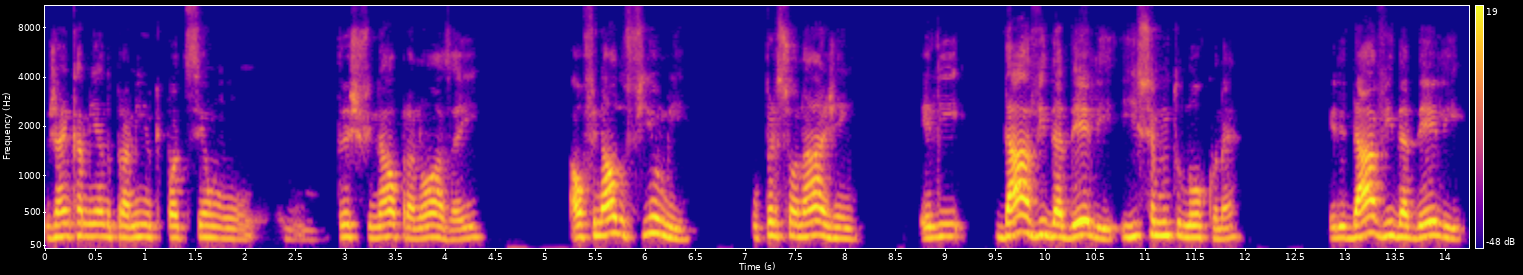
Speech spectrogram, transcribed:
já encaminhando para mim o que pode ser um, um trecho final para nós aí. Ao final do filme, o personagem ele dá a vida dele, e isso é muito louco, né? Ele dá a vida dele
